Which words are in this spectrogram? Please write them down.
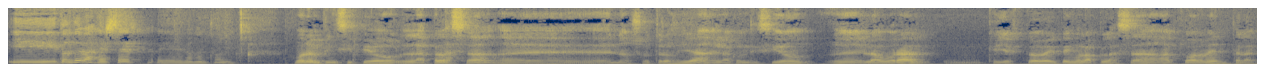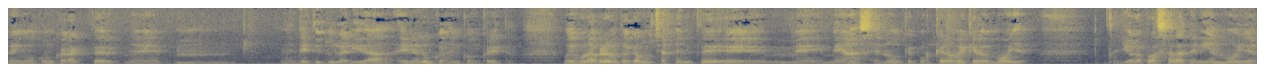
¿Y dónde va a ejercer, eh, don Antonio? Bueno, en principio la plaza, eh, nosotros ya en la condición eh, laboral que yo estoy, tengo la plaza actualmente, la tengo con carácter mm, de titularidad en Arucas en concreto. es una pregunta que mucha gente me, me, hace, ¿no? Que por qué no me quedo en Moya. Yo la plaza la tenía en Moya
